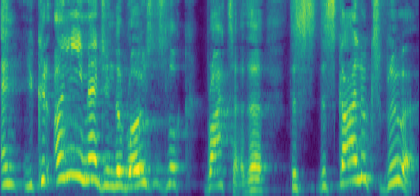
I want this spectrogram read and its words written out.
and you could only imagine the roses look brighter. The, the, the sky looks bluer.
